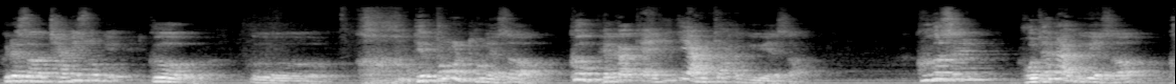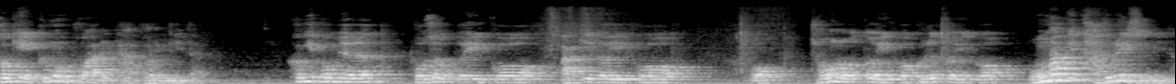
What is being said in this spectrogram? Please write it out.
그래서 자기 속에 그, 그, 큰 대통을 통해서 그 배가 깨지지 않게 하기 위해서 그것을 보존하기 위해서 거기에 금은 보화를 다 버립니다. 거기 보면은 보석도 있고 악기도 있고 뭐 좋은 옷도 있고 그릇도 있고 오만 개 다 들어 있습니다.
